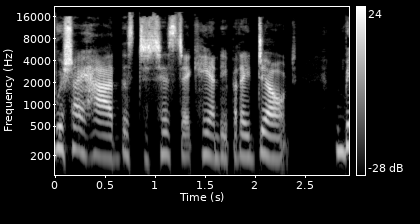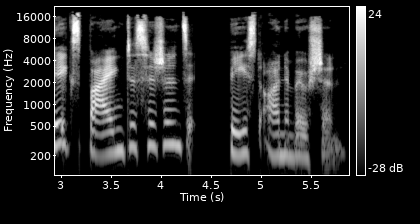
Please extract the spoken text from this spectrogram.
wish I had the statistic handy, but I don't, makes buying decisions based on emotion.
